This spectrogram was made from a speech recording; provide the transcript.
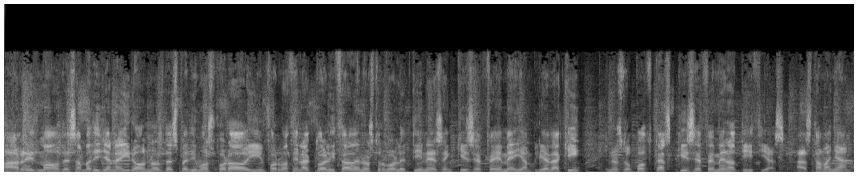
A ritmo de Samba de Janeiro nos despedimos por hoy. Información actualizada en nuestros boletines en XFM y ampliada aquí en nuestro podcast XFM Noticias. Hasta mañana.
